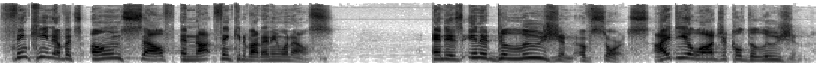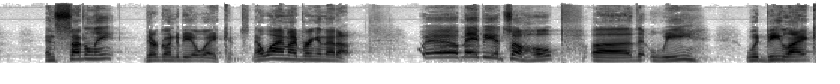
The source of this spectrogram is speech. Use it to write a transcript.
thinking of its own self and not thinking about anyone else, and is in a delusion of sorts, ideological delusion. And suddenly they're going to be awakened. Now, why am I bringing that up? Well, maybe it's a hope uh, that we would be like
